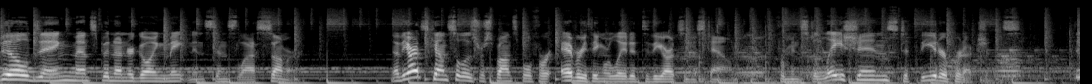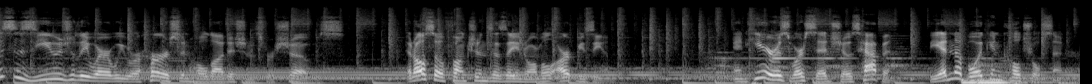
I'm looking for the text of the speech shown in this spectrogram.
building that's been undergoing maintenance since last summer. Now, the Arts Council is responsible for everything related to the arts in this town, from installations to theater productions. This is usually where we rehearse and hold auditions for shows. It also functions as a normal art museum. And here is where said shows happen the Edna Boykin Cultural Center.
